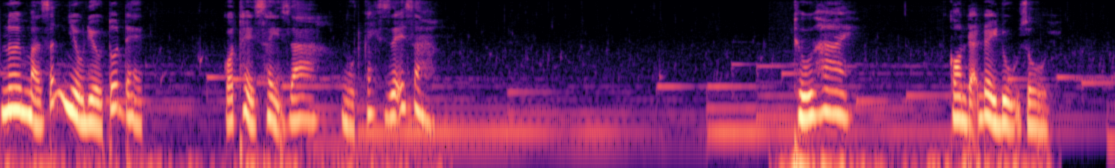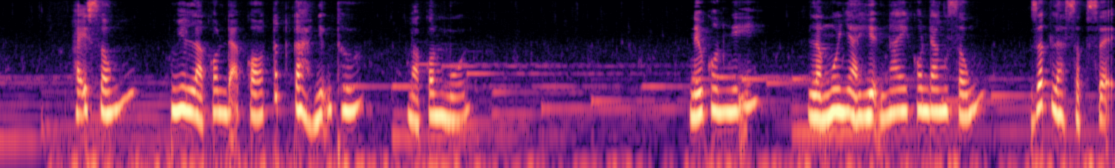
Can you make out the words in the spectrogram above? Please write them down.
nơi mà rất nhiều điều tốt đẹp có thể xảy ra một cách dễ dàng. Thứ hai, con đã đầy đủ rồi. Hãy sống như là con đã có tất cả những thứ mà con muốn. Nếu con nghĩ là ngôi nhà hiện nay con đang sống rất là sập sệ,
